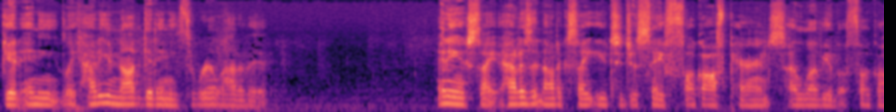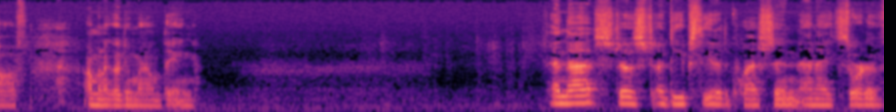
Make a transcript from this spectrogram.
get any, like, how do you not get any thrill out of it? Any excite, how does it not excite you to just say, fuck off, parents, I love you, but fuck off. I'm gonna go do my own thing. And that's just a deep seated question, and I sort of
